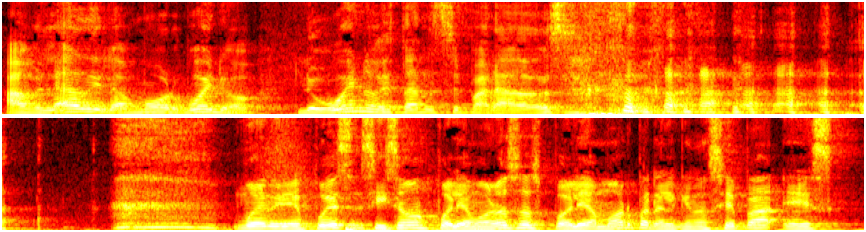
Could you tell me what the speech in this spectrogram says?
habla del amor. Bueno, lo bueno de estar separados. Bueno, y después, si somos poliamorosos, poliamor, para el que no sepa, es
